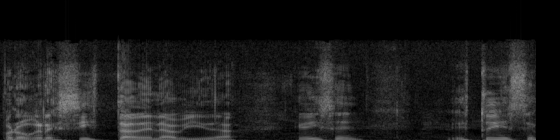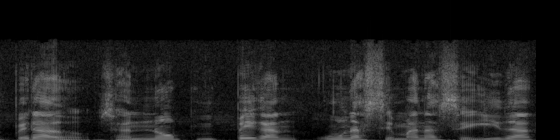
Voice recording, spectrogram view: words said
progresista de la vida, que dicen, estoy desesperado. O sea, no pegan una semana seguida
